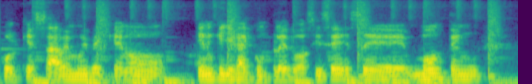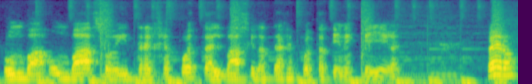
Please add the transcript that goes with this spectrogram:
porque saben muy bien que no tienen que llegar completo, así se, se monten un, un vaso y tres respuestas, el vaso y las tres respuestas tienen que llegar. Pero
